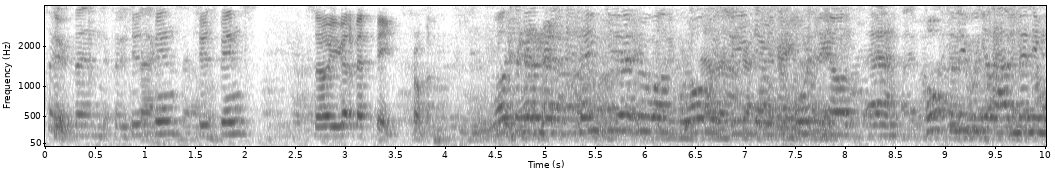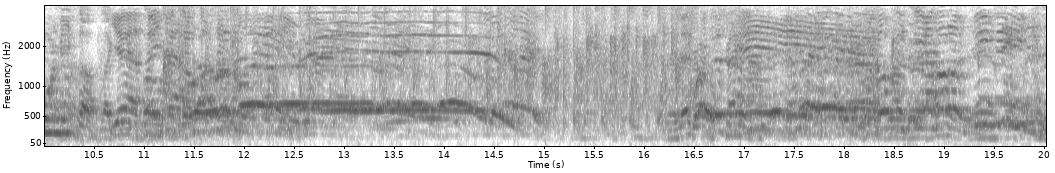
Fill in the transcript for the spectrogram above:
Two spins, two, Two spins, two spins. So you gotta bet big, probably. Once again, thank you everyone for always being there supporting us, and hopefully we're gonna have many more meetups like Yeah, this. thank you so much, everybody. Let's give this I hope to see a lot of ding dings.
